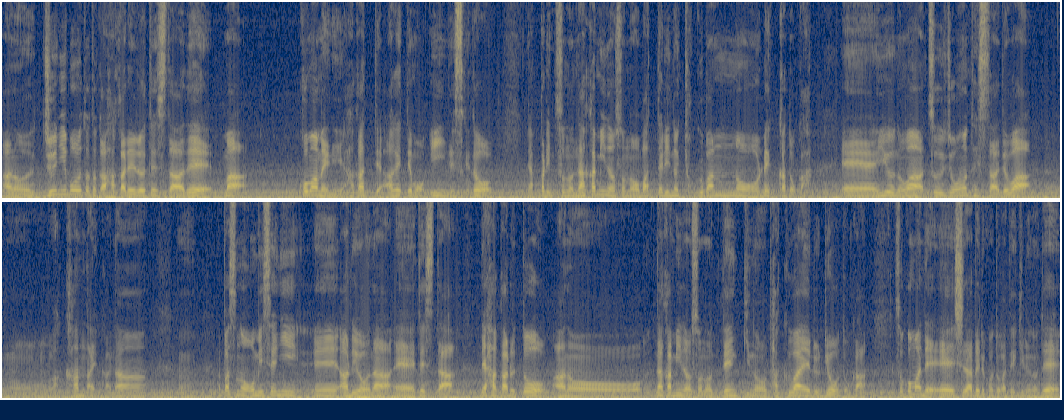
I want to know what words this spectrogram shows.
ああの 12V とか測れるテスターでまあこまめに測ってあげてもいいんですけどやっぱりその中身のそのバッテリーの極板の劣化とか、えー、いうのは通常のテスターではうん分かんないかな、うん、やっぱそのお店に、えー、あるような、えー、テスターで測ると、あの中身のその電気の蓄える量とかそこまで、え、調べることができるので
